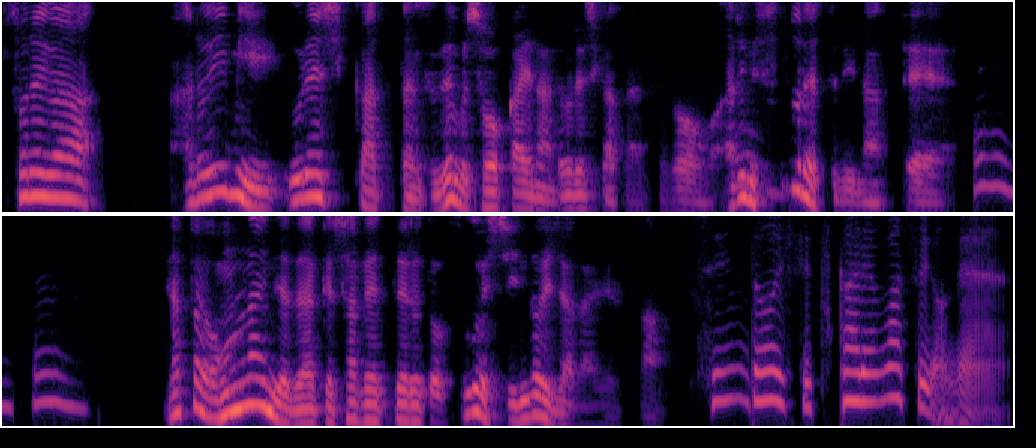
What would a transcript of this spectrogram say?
それが、ある意味嬉しかったんです全部紹介なんで嬉しかったんですけど、ある意味ストレスになって、やっぱりオンラインでだけ喋ってるとすごいしんどいじゃないですか。しんどいし疲れますよね。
